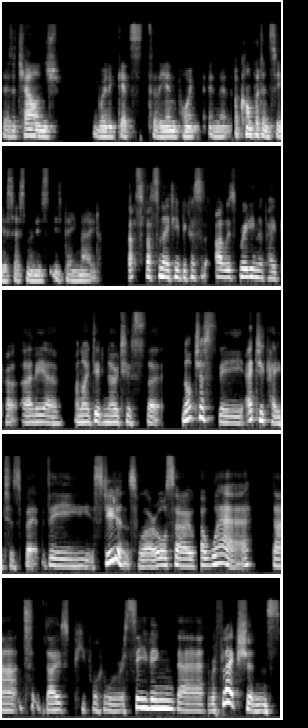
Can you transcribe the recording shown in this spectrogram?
there's a challenge when it gets to the end point and that a competency assessment is is being made. That's fascinating because I was reading the paper earlier and I did notice that not just the educators, but the students were also aware that those people who were receiving their reflections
